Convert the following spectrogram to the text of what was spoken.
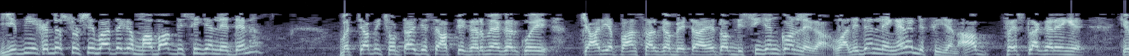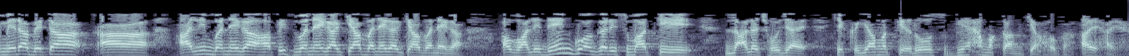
یہ بھی ایک انڈرسٹوڈ سی بات ہے کہ ماں باپ ڈسیزن لیتے ہیں نا۔ بچہ بھی چھوٹا ہے، جیسے آپ کے گھر میں اگر کوئی چار یا پانچ سال کا بیٹا ہے تو اب ڈسیزن کون لے گا؟ والدین لیں گے نا ڈسیزن آپ فیصلہ کریں گے کہ میرا بیٹا عالم بنے گا، حافظ بنے گا، کیا بنے گا، کیا بنے گا؟ اب والدین کو اگر اس بات کی لالچ ہو جائے کہ قیامت کے روز میرا مقام کیا ہوگا؟ آئے ہائے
